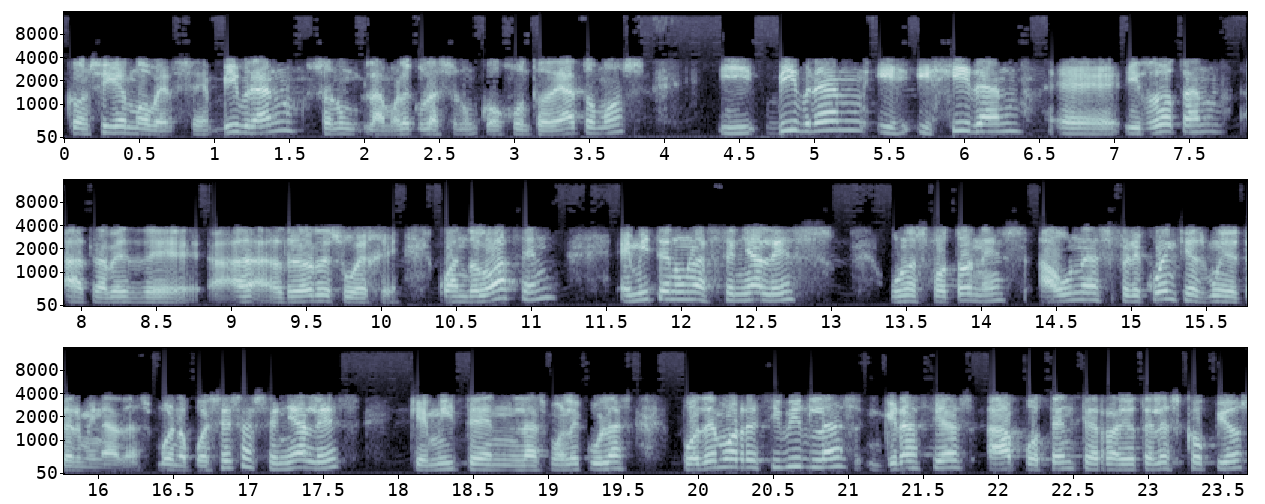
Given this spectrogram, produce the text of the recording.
consiguen moverse. Vibran, son las moléculas son un conjunto de átomos y vibran y, giran eh, y rotan a través de alrededor de su eje. Cuando lo hacen, emiten unas señales, unos fotones a unas frecuencias muy determinadas. Bueno, pues esas señales que emiten las moléculas, podemos recibirlas gracias a potentes radiotelescopios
